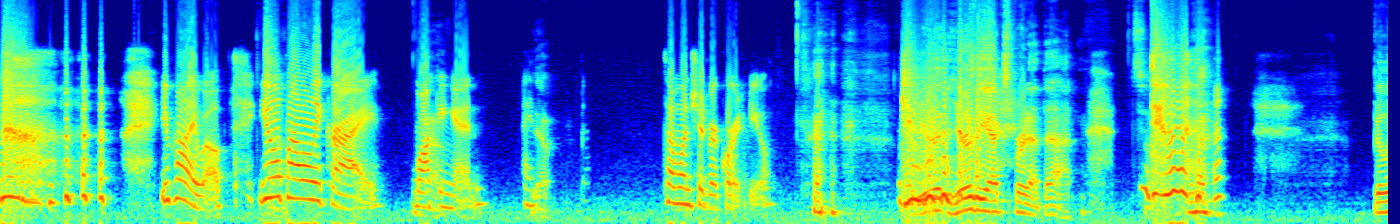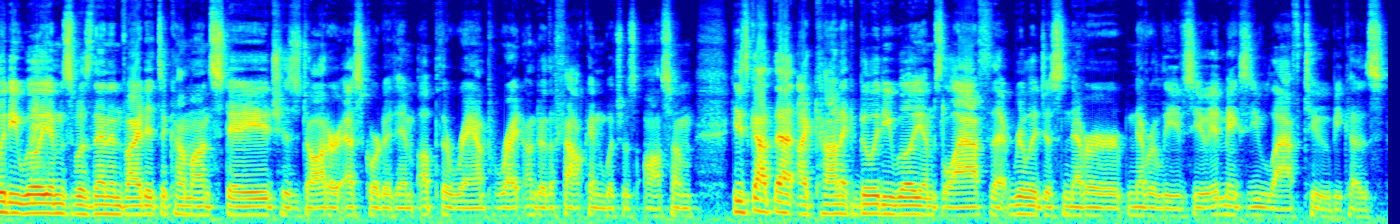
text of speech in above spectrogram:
you probably will. You'll probably cry walking in. And Yep. Someone should record you. You're, you're the expert at that. Billy Dee Williams was then invited to come on stage. His daughter escorted him up the ramp right under the Falcon, which was awesome. He's got that iconic Billy Dee Williams laugh that really just never never leaves you. It makes you laugh too because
